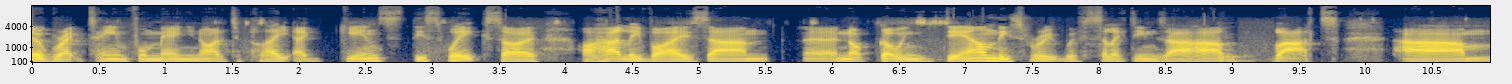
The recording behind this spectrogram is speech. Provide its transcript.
they're a great team for Man United to play against this week, so I hardly advise um, uh, not going down this route with selecting Zaha, but um,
